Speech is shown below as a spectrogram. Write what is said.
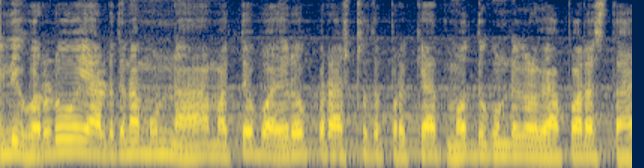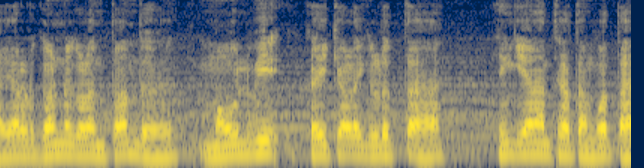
ಇಲ್ಲಿ ಹೊರಡುವ ಎರಡು ದಿನ ಮುನ್ನ ಮತ್ತೊಬ್ಬ ಐರೋಪ್ಯ ರಾಷ್ಟ್ರದ ಪ್ರಖ್ಯಾತ ಮದ್ದು ಗುಂಡುಗಳ ವ್ಯಾಪಾರಸ್ಥ ಎರಡು ಗಣ್ಣುಗಳಂತಂದು ತಂದು ಮೌಲ್ವಿ ಕೈ ಕೆಳಗಿಡುತ್ತಾ ಹಿಂಗೆ ಏನಂತ ಹೇಳ್ತಾನೆ ಗೊತ್ತಾ?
